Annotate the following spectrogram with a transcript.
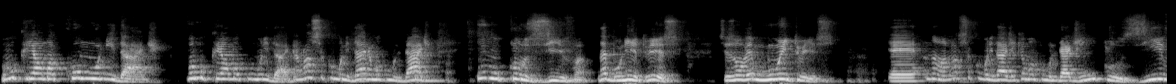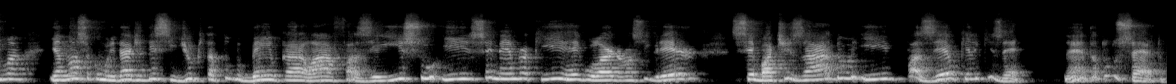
vamos criar uma comunidade. Vamos criar uma comunidade. A nossa comunidade é uma comunidade inclusiva. Não é bonito isso? Vocês vão ver muito isso. É, não, a nossa comunidade aqui é uma comunidade inclusiva e a nossa comunidade decidiu que está tudo bem o cara lá fazer isso e ser membro aqui regular da nossa igreja, ser batizado e fazer o que ele quiser, né? Tá tudo certo,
